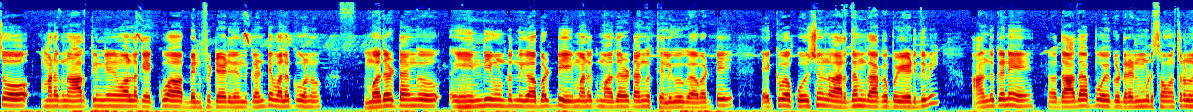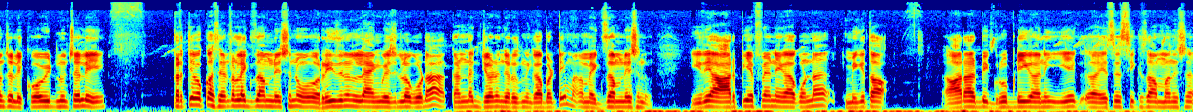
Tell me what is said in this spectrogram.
సో మనకు నార్త్ ఇండియన్ వాళ్ళకి ఎక్కువ బెనిఫిట్ అయ్యేది. ఎందుకంటే వాళ్ళకు మదర్ టంగ్ హిందీ ఉంటుంది కాబట్టి మనకు మదర్ టంగ్ తెలుగు కాబట్టి ఎక్కువ క్వశ్చన్లు అర్థం కాకపోయేటివి. అందుకనే దాదాపు ఇక్కడ రెండు మూడు సంవత్సరాల నుంచి కోవిడ్ నుంచి ప్రతి ఒక్క సెంట్రల్ ఎగ్జామినేషన్ రీజనల్ లాంగ్వేజ్లో కూడా కండక్ట్ చేయడం జరుగుతుంది కాబట్టి మనం ఎగ్జామినేషన్ ఇదే ఆర్పిఎఫ్ అనే కాకుండా మిగతా ఆర్ఆర్బి గ్రూప్ డి కానీ ఏ ఎస్ఎస్సికి సంబంధించిన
